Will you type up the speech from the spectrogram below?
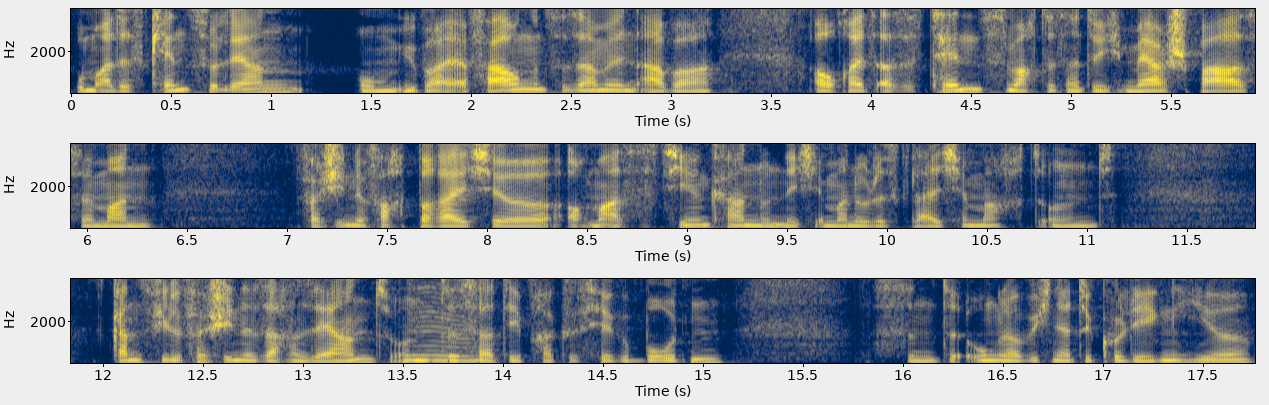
um alles kennenzulernen um überall Erfahrungen zu sammeln, aber auch als Assistenz macht es natürlich mehr Spaß, wenn man verschiedene Fachbereiche auch mal assistieren kann und nicht immer nur das Gleiche macht und ganz viele verschiedene Sachen lernt. Und mhm. das hat die Praxis hier geboten. Es sind unglaublich nette Kollegen hier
